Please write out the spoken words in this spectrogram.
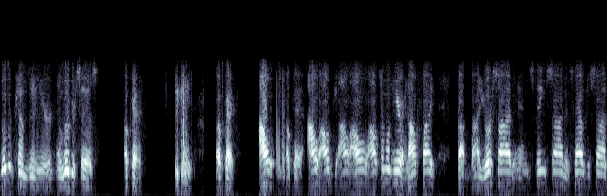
Luger comes in here and Luger says, "Okay, okay, I'll okay, I'll I'll I'll I'll, I'll come on here and I'll fight by, by your side and Sting's side and Savage's side,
